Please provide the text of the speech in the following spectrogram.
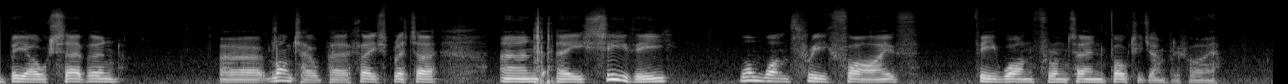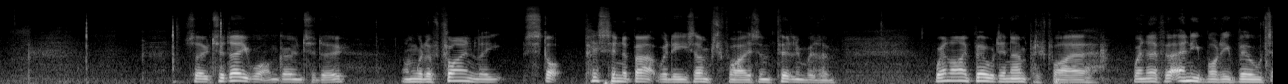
BL7 uh, long tail pair phase splitter and a CV 1135 V1 front end voltage amplifier. So today what I'm going to do, I'm going to finally stop pissing about with these amplifiers and fiddling with them. When I build an amplifier, whenever anybody builds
